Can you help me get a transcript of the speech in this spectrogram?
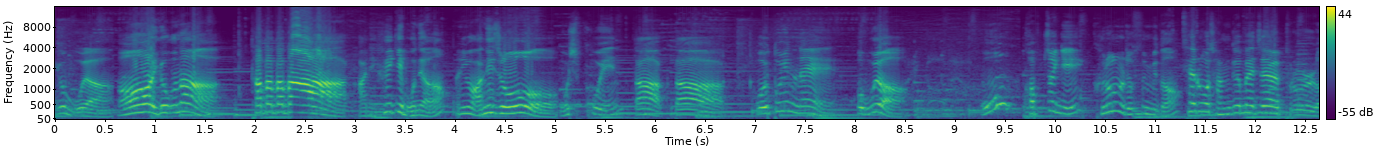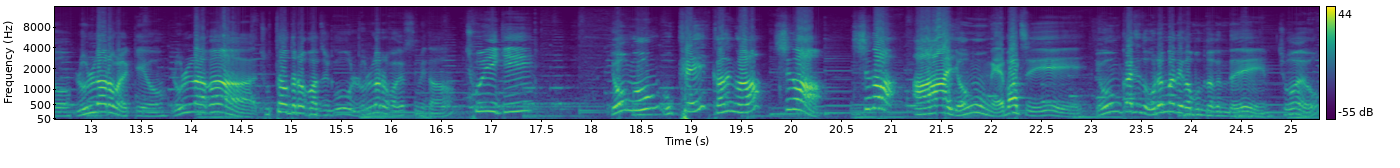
이건 뭐야? 어 이거구나. 타다다닥 아니 흙이 뭐냐? 아니 이거 아니죠. 50코인. 딱딱. 어 또 있네. 어 뭐야? 어? 갑자기 그런을 줬습니다. 새로 잠금 해제할 브롤러. 롤라로 갈게요. 롤라가 좋다고 들어가지고 롤라로 가겠습니다. 초이기 영웅? 오케이? 가는 거야? 신화 신화! 아 영웅 에바지. 영웅까지도 오랜만에 가본다 근데. 좋아요.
